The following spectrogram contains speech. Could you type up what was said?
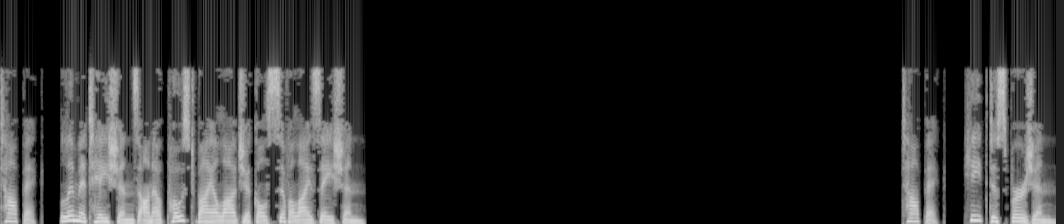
Topic: Limitations on a postbiological civilization. Topic: Heat dispersion.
